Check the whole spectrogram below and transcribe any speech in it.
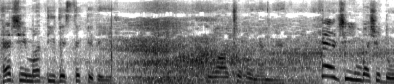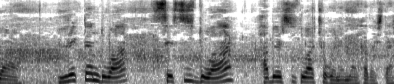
Her şey maddi destek de değil. Dua çok önemli. Her şeyin başı dua. Yürekten dua, sessiz dua, habersiz dua çok önemli arkadaşlar.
